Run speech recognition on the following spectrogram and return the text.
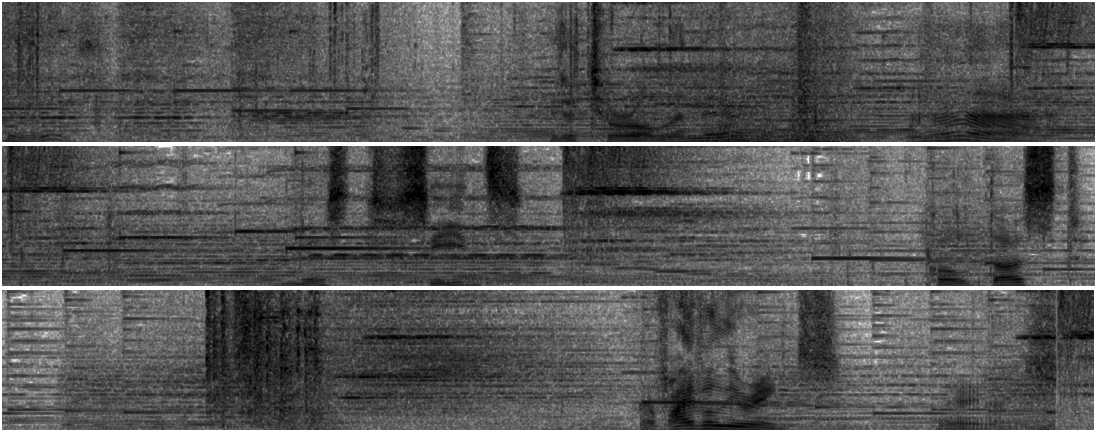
what is this? Is it Tyrol in there? Ah. Mist seeds. Gold dust. Revival earrings. Very nice.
